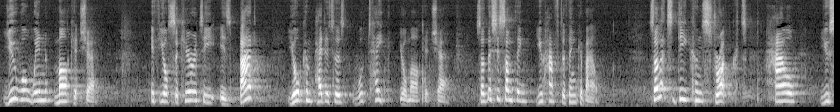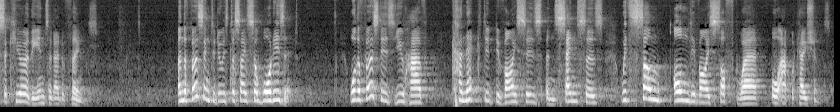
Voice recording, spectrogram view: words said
you will win market share. If your security is bad, your competitors will take your market share. So, this is something you have to think about. So, let's deconstruct how you secure the Internet of Things. And the first thing to do is to say, so what is it? Well, the first is you have connected devices and sensors with some on device software or applications.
